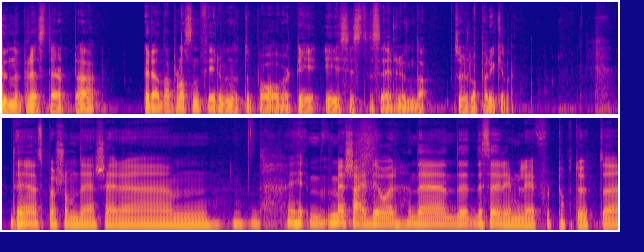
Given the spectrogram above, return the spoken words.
Underpresterte. Redda plassen fire minutter på overtid i siste serierunde. Så vi slapp å rykke ned. Det spørs om det skjer eh, med Skeid i år. Det, det, det ser rimelig fortapt ut eh,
